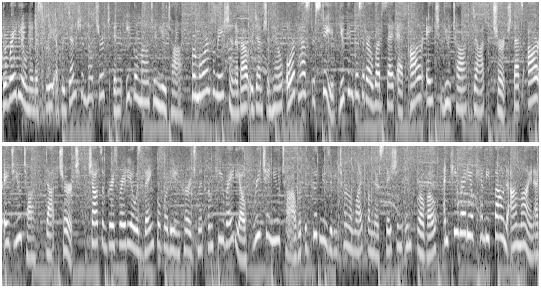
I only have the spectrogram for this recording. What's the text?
the radio ministry of Redemption Hill Church in Eagle Mountain, Utah. For more information about Redemption Hill or Pastor Steve, you can visit our website at rhutah.church. That's rhutah.church. Shouts of Grace Radio is thankful for the encouragement from Key Radio, reaching Utah with the good news of eternal life from their station in Provo. And Key Radio can be found online at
